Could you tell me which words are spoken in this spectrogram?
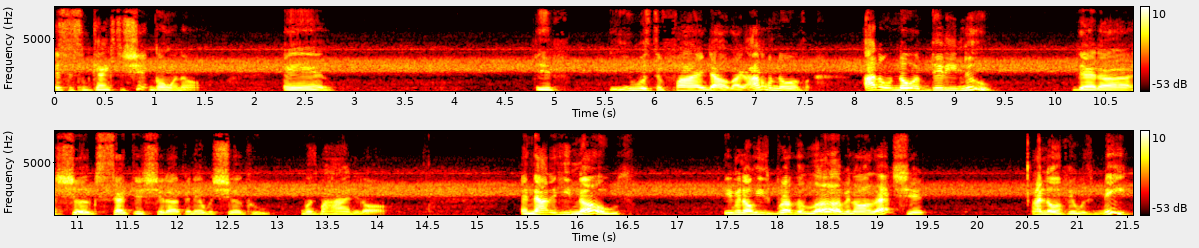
this is some gangster shit going on. And if you was to find out, like, I don't know if, I don't know if Diddy knew that uh Suge set this shit up and it was Suge who was behind it all. And now that he knows, even though he's brother love and all that shit, I know if it was me,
